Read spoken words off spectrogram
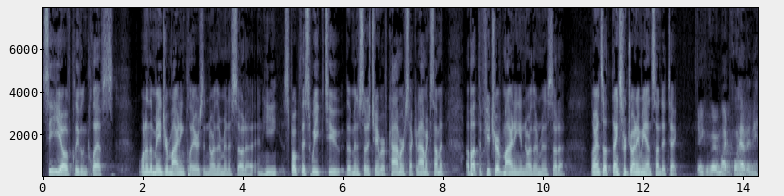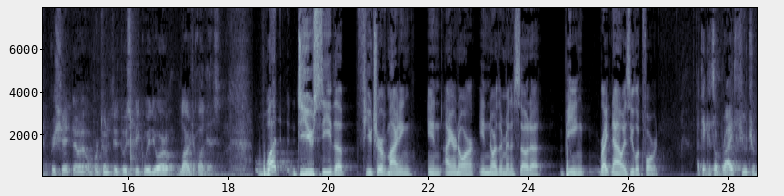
CEO of Cleveland Cliffs, one of the major mining players in northern Minnesota. And he spoke this week to the Minnesota Chamber of Commerce Economic Summit about the future of mining in northern Minnesota. Lourenco, thanks for joining me on Sunday Take. Thank you very much for having me. Appreciate the opportunity to speak with your large audience. What do you see the future of mining in iron ore in northern Minnesota being right now as you look forward? I think it's a bright future.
